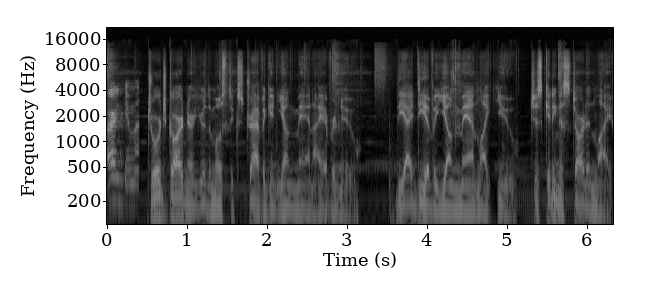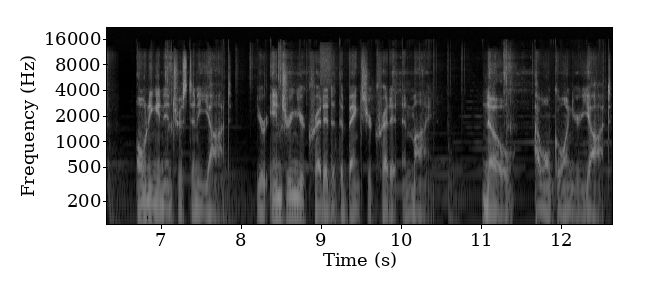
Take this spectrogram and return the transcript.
argument. George Gardner, you're the most extravagant young man I ever knew. The idea of a young man like you, just getting a start in life, owning an interest in a yacht, you're injuring your credit at the bank's your credit and mine. No, I won't go on your yacht.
